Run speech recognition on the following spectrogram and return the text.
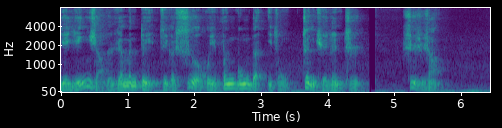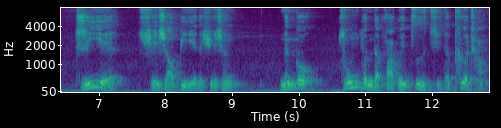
也影响着人们对这个社会分工的一种正确认知。事实上，职业学校毕业的学生能够。充分的发挥自己的特长，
